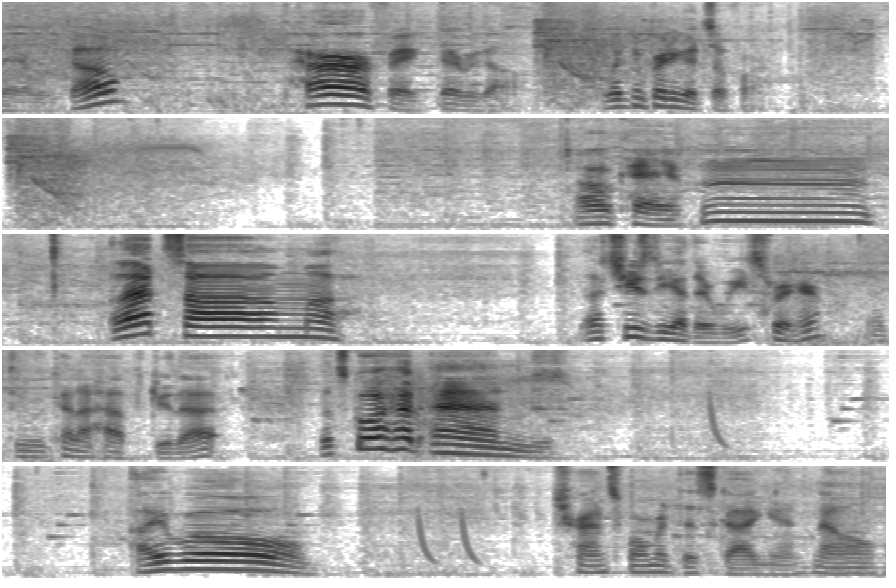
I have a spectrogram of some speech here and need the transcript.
There we go. Perfect. There we go. Looking pretty good so far. Okay. Hmm. Let's um. Let's use the other Whis right here. I think we kind of have to do that. Let's go ahead and I will transform with this guy again. No.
